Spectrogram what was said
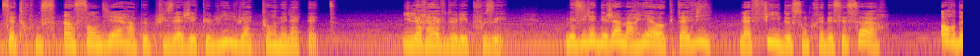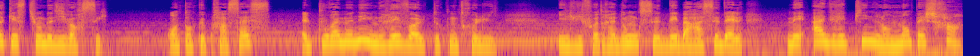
Cette rousse incendiaire un peu plus âgée que lui lui a tourné la tête. Il rêve de l'épouser. Mais il est déjà marié à Octavie, la fille de son prédécesseur. Hors de question de divorcer. En tant que princesse, elle pourrait mener une révolte contre lui. Il lui faudrait donc se débarrasser d'elle, mais Agrippine l'en empêchera.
